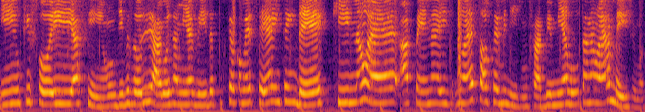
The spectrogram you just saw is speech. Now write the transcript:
e o que foi, assim, um divisor de águas na minha vida, porque eu comecei a entender que não é apenas. não é só o feminismo, sabe? Minha luta não é a mesma.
